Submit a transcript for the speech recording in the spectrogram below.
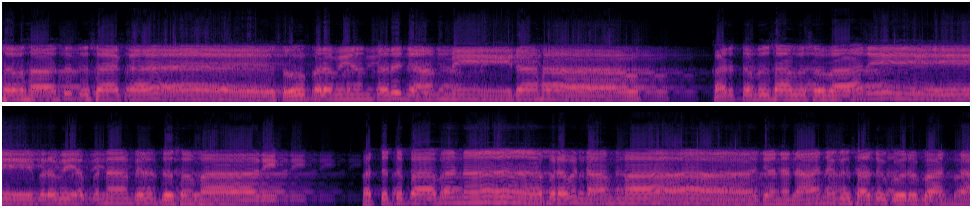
ਸਭ ਹਾਥ ਤਸਕੈ ਸੋ ਪਰਮ ਅੰਤਰ ਜਾਮੀ ਰਹਾਉ ਕਰਤਬ ਸਭ ਸਵਾਰੇ, ਪ੍ਰਭ ਆਪਣਾ ਬਿਰਦ ਸਮਾਰੀ ਪਤਤ ਪਾਵਨ ਪ੍ਰਭ ਨਾਮਾ, ਜਨ ਨਾਨਕ ਸਤਿਗੁਰ ਬਾਨਾ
